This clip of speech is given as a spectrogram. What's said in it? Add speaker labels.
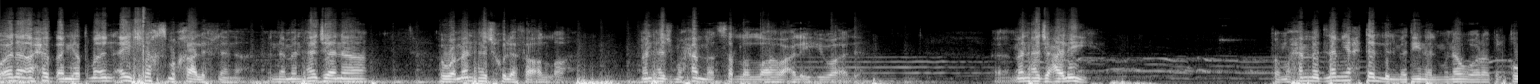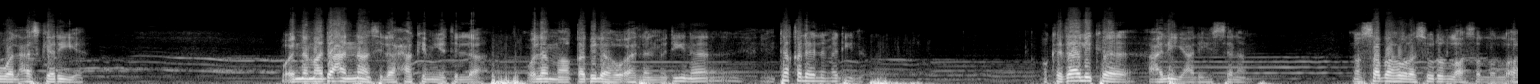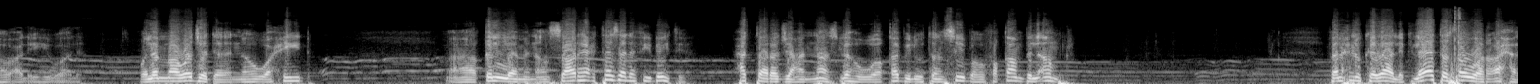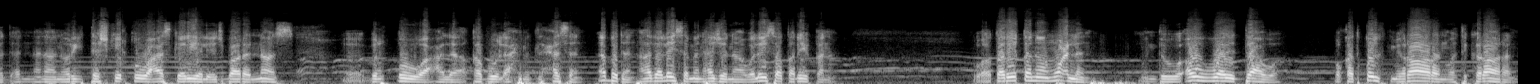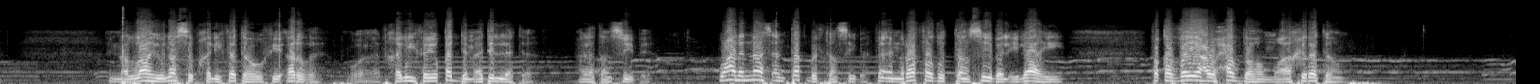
Speaker 1: وأنا أحب أن يطمئن أي شخص مخالف لنا أن منهجنا هو منهج خلفاء الله منهج محمد صلى الله عليه وآله. منهج علي. فمحمد لم يحتل المدينة المنورة بالقوة العسكرية وإنما دعا الناس إلى حاكمية الله. ولما قبله أهل المدينة انتقل إلى المدينة. وكذلك علي عليه السلام. نصبه رسول الله صلى الله عليه وآله. ولما وجد أنه وحيد مع قلة من أنصاره اعتزل في بيته حتى رجع الناس له وقبلوا تنصيبه فقام بالأمر. فنحن كذلك لا يتصور أحد أننا نريد تشكيل قوة عسكرية لإجبار الناس آه، بالقوة على قبول أحمد الحسن. أبدا هذا ليس منهجنا وليس طريقنا. وطريقنا معلن منذ أول الدعوة وقد قلت مرارا وتكرارا إن الله ينصب خليفته في أرضه والخليفة يقدم أدلته على تنصيبه. وعلى الناس أن تقبل تنصيبه فإن رفضوا التنصيب الإلهي فقد ضيعوا حظهم وآخرتهم.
